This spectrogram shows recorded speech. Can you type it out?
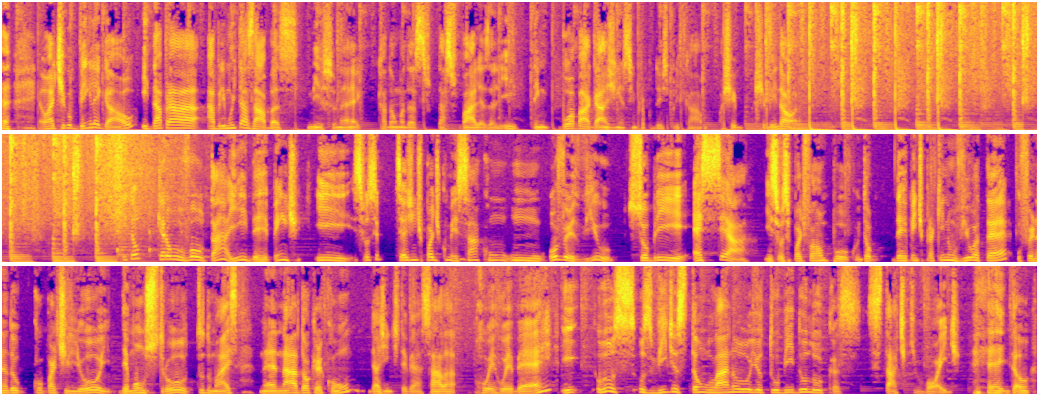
é um artigo bem legal e dá para abrir muitas abas nisso, né? Cada uma das, das falhas ali tem boa bagagem assim para poder explicar. Achei, achei bem da hora. Então, quero voltar aí, de repente, e se você se a gente pode começar com um overview sobre SCA, e se você pode falar um pouco. Então, de repente, para quem não viu até, o Fernando compartilhou e demonstrou tudo mais, né, na DockerCon, a gente teve a sala Rue Rue BR, e os, os vídeos estão lá no YouTube do Lucas, Static Void. então,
